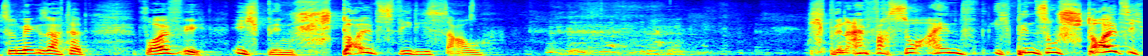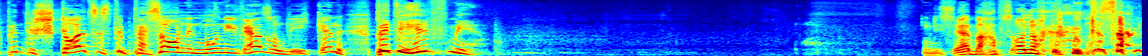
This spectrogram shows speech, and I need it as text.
zu mir gesagt hat, Wolfi, ich bin stolz wie die Sau. Ich bin einfach so ein, ich bin so stolz, ich bin die stolzeste Person im Universum, die ich kenne. Bitte hilf mir. Und ich selber habe es auch noch gesagt.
